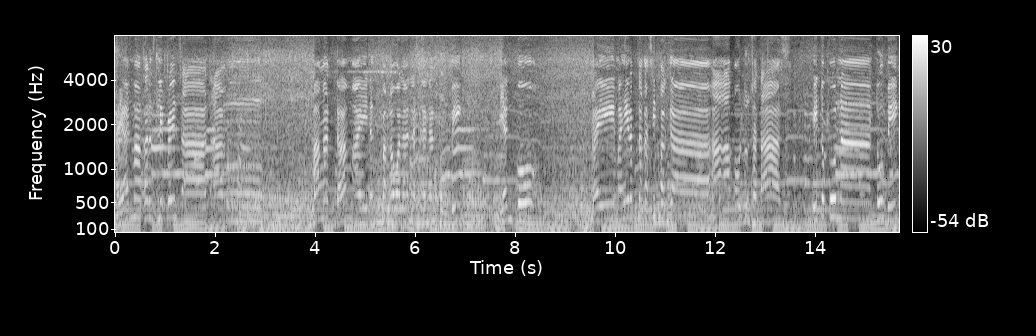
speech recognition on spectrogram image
Ayan mga Karensli Friends at ang Mangat Dam ay nagpakawala na sila ng tubig. Yan po kay mahirap na kasi pag ah, aapaw dun sa taas. Ito po na tubig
